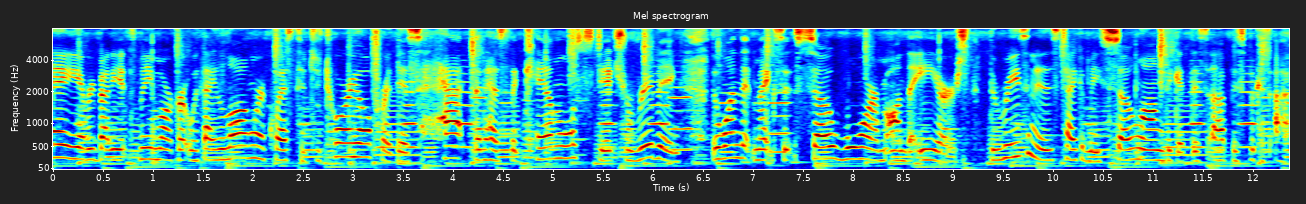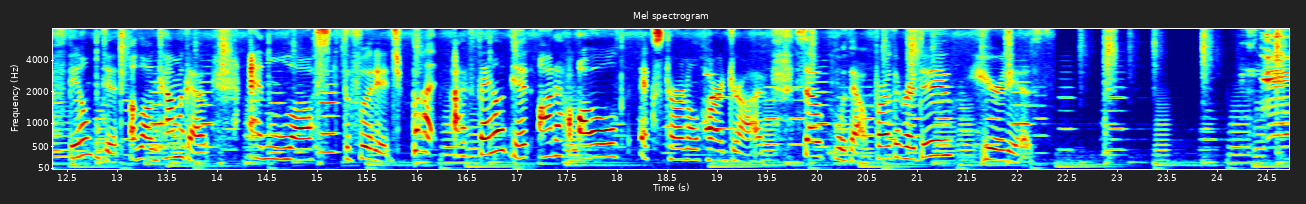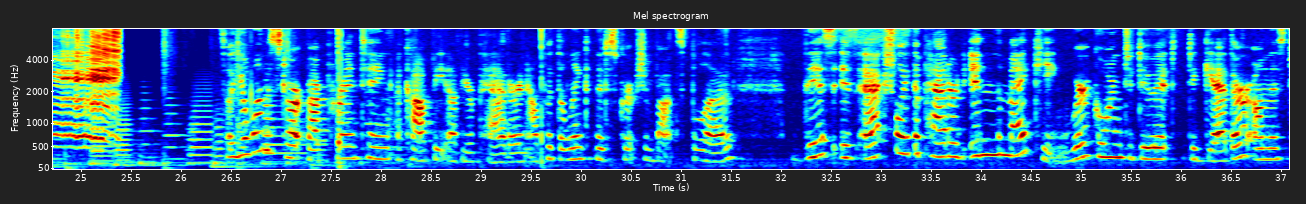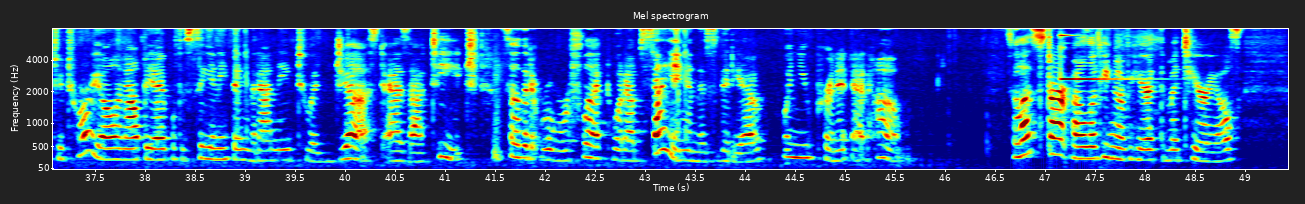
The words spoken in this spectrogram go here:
Hey everybody, it's me Margaret with a long requested tutorial for this hat that has the camel stitch ribbing, the one that makes it so warm on the ears. The reason it has taken me so long to get this up is because I filmed it a long time ago and lost the footage, but I found it on an old external hard drive. So without further ado, here it is. So you'll want to start by printing a copy of your pattern. I'll put the link in the description box below. This is actually the pattern in the making. We're going to do it together on this tutorial and I'll be able to see anything that I need to adjust as I teach so that it will reflect what I'm saying in this video when you print it at home. So let's start by looking over here at the materials.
